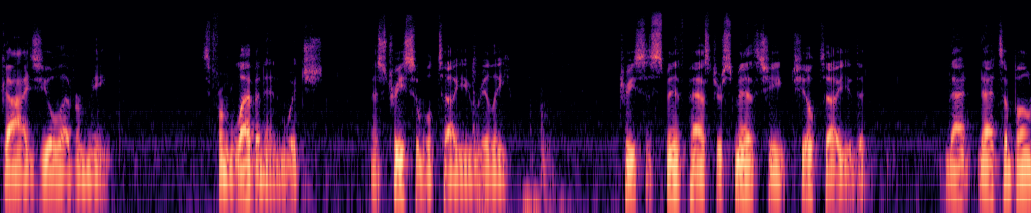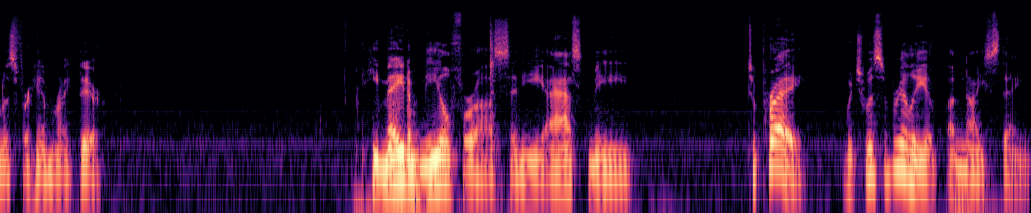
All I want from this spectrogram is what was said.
guys you'll ever meet. He's from Lebanon, which, as Teresa will tell you, really, Teresa Smith, Pastor Smith, she she'll tell you that that that's a bonus for him right there. He made a meal for us, and he asked me to pray, which was really a, a nice thing.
